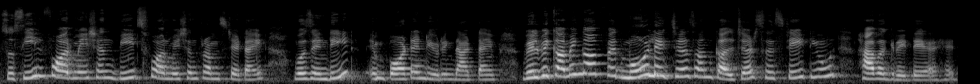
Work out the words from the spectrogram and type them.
So, seal formation, beads formation from steatite was indeed important during that time. We will be coming up with more lectures on culture. So, stay tuned. Have a great day ahead.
